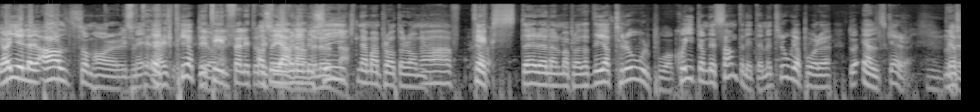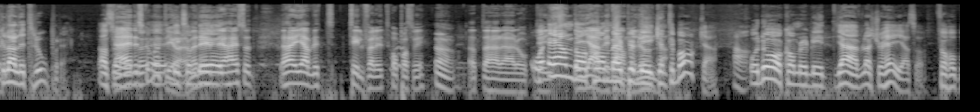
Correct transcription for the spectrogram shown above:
jag gillar ju allt som har så- med det här är- äkthet att Det är tillfälligt och Alltså det är så även jävla i annorlunda. musik när man pratar om Ja, texter eller när man pratar, det jag tror på, skit om det är sant eller inte, men tror jag på det, då älskar jag det. Men jag skulle aldrig tro på det. Alltså, Nej, det ska man inte göra. liksom men det, det, här är så, det här är jävligt tillfälligt, hoppas vi. ja. Att det här är och, Och det, en det är dag kommer annorlunda. publiken tillbaka. Ja. Och då kommer det bli ett jävla tjohej alltså. Förhopp,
